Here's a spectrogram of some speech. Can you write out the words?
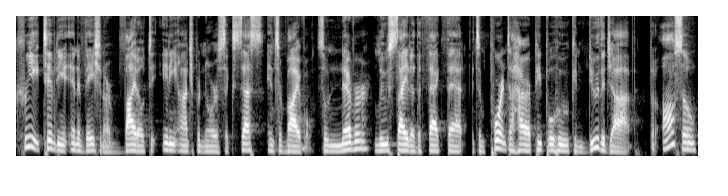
Creativity and innovation are vital to any entrepreneur's success and survival. So, never lose sight of the fact that it's important to hire people who can do the job, but also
